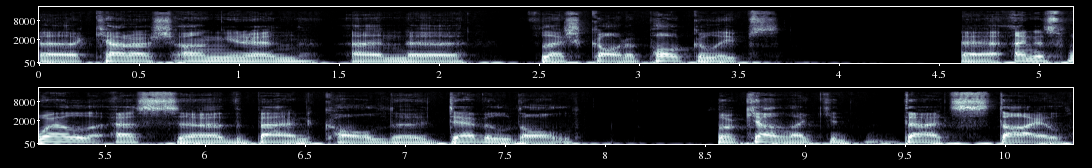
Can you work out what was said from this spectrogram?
uh, Carach Angren, and uh, Fleshgod Apocalypse. Uh, and as well as uh, the band called uh, Devil Doll. So kind of like that style.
